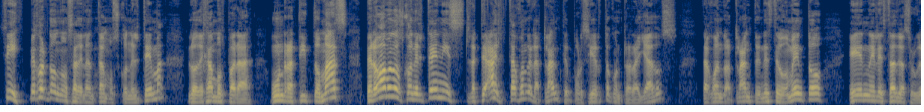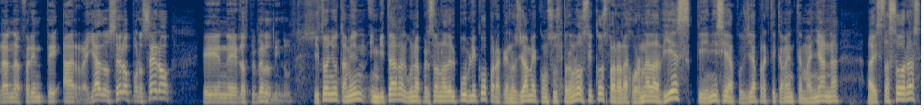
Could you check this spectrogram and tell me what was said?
Sí, mejor no nos adelantamos con el tema, lo dejamos para un ratito más, pero vámonos con el tenis. Ah, está jugando el Atlante, por cierto, contra Rayados. Está jugando Atlante en este momento en el Estadio Azulgrana frente a Rayados, 0 por 0 en eh, los primeros minutos. Y Toño, también invitar a alguna persona del público para que nos llame con sus pronósticos para la jornada 10, que inicia pues ya prácticamente mañana a estas horas.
